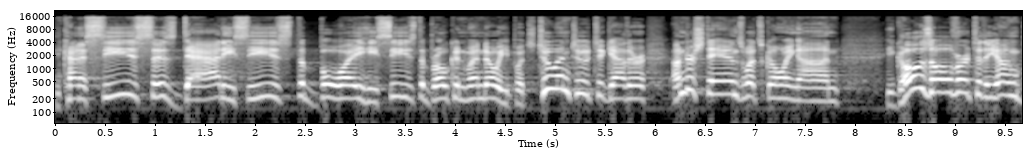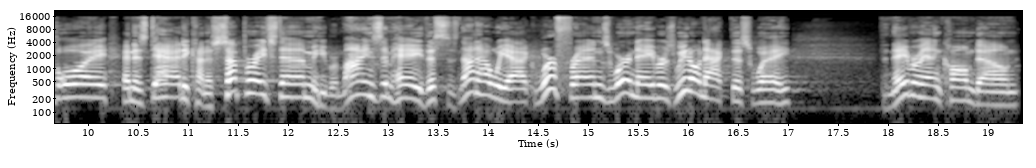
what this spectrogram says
He kind of sees his dad, he sees the boy, he sees the broken window, he puts two and two together, understands what's going on, He goes over to the young boy and his dad. He kind of separates them. He reminds them, hey, this is not how we act. We're friends, we're neighbors, we don't act this way. The neighbor man calmed down,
